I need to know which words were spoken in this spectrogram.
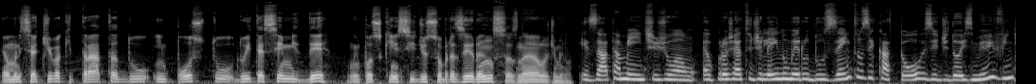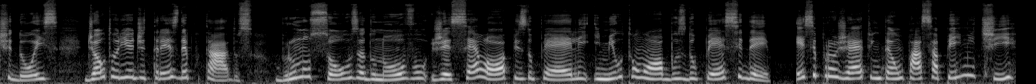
É uma iniciativa que trata do imposto do ITCMD, o imposto que incide sobre as heranças, né, Ludmila? Exatamente, João. É o projeto de lei número 214 de 2022, de autoria de três deputados: Bruno Souza, do Novo, Gessé Lopes, do PL e Milton Obos, do PSD. Esse projeto, então, passa a permitir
